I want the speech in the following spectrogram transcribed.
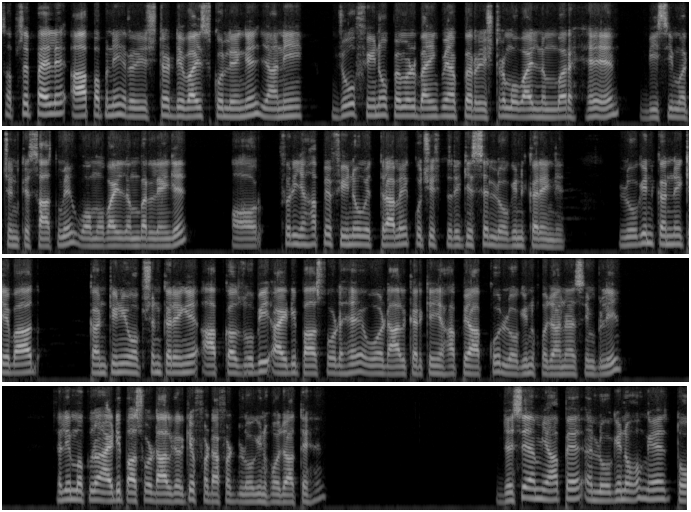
सबसे पहले आप अपने रजिस्टर्ड डिवाइस को लेंगे, यानी जो फिनो पेमेंट बैंक में आपका रजिस्टर मोबाइल नंबर है, बीसी मर्चेंट के साथ में, वो मोबाइल नंबर लेंगे और फिर यहाँ पे फिनो मित्रा में कुछ इस तरीके से लॉगिन करेंगे। लॉगिन करने के बाद कंटिन्यू ऑप्शन करेंगे। आपका जो भी आईडी पासवर्ड है, वो डाल करके यहाँ पे आपको लॉगिन हो जाना है सिंपली चलिए हम अपना आईडी पासवर्ड डाल करके फटाफट लॉगिन हो जाते हैं। जैसे हम यहाँ पे लॉगिन होंगे तो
